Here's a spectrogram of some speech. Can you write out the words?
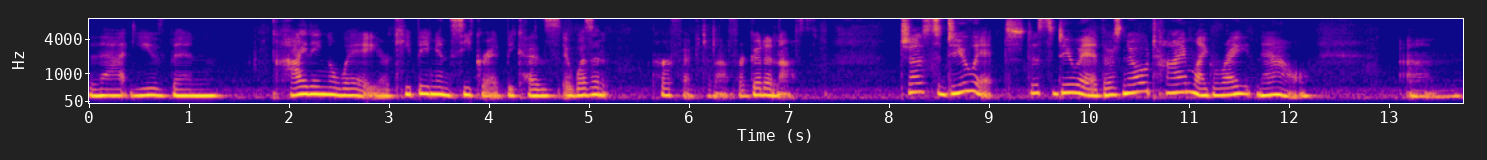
that you've been hiding away or keeping in secret because it wasn't perfect enough or good enough? Just do it. Just do it. There's no time like right now. Um,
